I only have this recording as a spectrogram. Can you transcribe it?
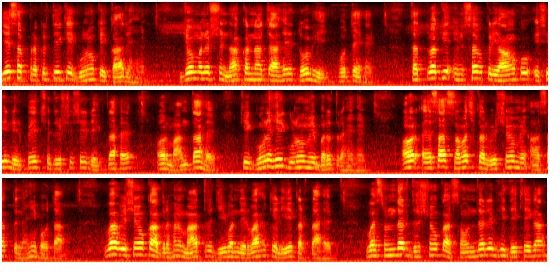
ये सब प्रकृति के गुणों के कार्य हैं। जो मनुष्य न करना चाहे तो भी होते हैं। तत्वज्ञ इन सब क्रियाओं को इसी निरपेक्ष दृष्टि से देखता है और मानता है। कि गुण ही गुणों में बरत रहे हैं, और ऐसा समझकर विषयों में आसक्त नहीं होता। वह विषयों का ग्रहण मात्र जीवन निर्वाह के लिए करता है। वह सुंदर दृश्यों का सौंदर्य भी देखेगा,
